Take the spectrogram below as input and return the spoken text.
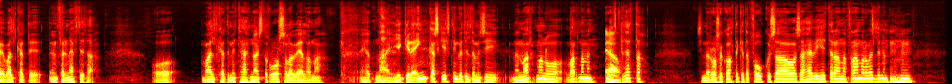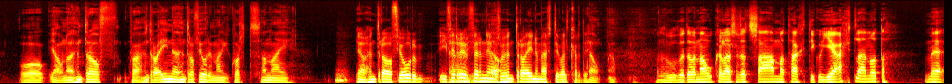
ég valdkarti umferðin eftir það og valdkarti mitt hefnaðist rosalega vel hana. hérna, ég gerði enga skiptingu til dæmis í, með markmann og varnamenn Já. eftir þetta sem er rosa gott að geta fókusa á þess að hefi hittir hana framar á vellinum Mhm. og já, náði 100 og, hvað, 101 eða 104, mann ekki hvort þannig að já 104 í já. og svo 101 eftir valdkarti já, já, þú, þetta var nákvæmlega sem sagt sama taktík og ég ætlaði að nota með,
